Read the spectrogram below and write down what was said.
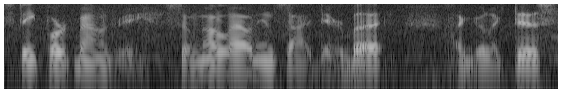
State park boundary. So I'm not allowed inside there, but I can go like this.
